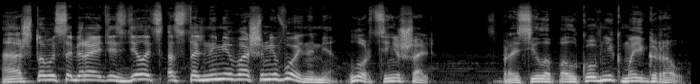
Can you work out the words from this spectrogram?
«А что вы собираетесь делать с остальными вашими воинами, лорд Синишаль?» – спросила полковник Майграут.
